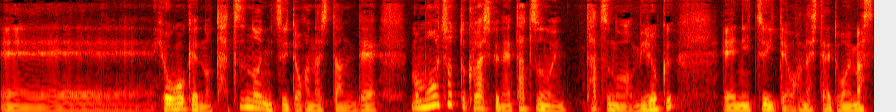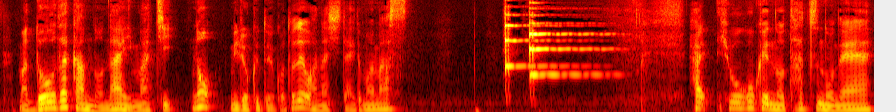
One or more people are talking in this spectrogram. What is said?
えー、兵庫県の辰野についてお話したんでもうちょっと詳しくね辰野に辰野の魅力、えー、についてお話したいと思います。まあ、同田館のない町の魅力ということでお話したいと思います。はい兵庫県の辰野ね、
